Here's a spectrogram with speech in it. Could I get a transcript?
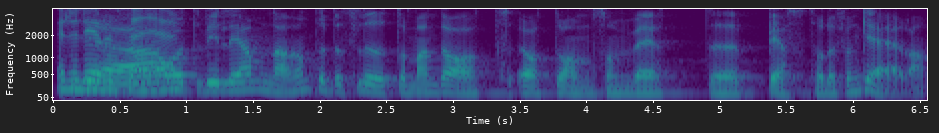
Är det det ja, du säger? att vi lämnar inte beslut och mandat åt de som vet eh, bäst hur det fungerar.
